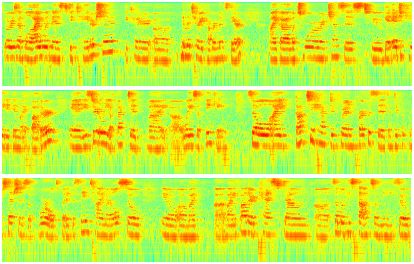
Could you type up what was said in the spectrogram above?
For example, I witnessed dictatorship, dictator, uh, military governments there. I got much more chances to get educated than my father, and it certainly affected my uh, ways of thinking. So I got to have different purposes and different perceptions of world, but at the same time, I also, you know, uh, my uh, my father passed down uh, some of his thoughts on me. So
